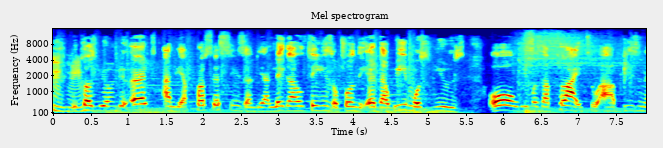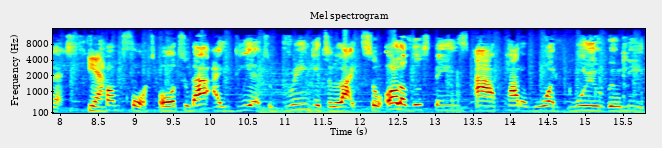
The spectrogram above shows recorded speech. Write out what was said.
Mhm. because we're on the earth and there are processes and there are legal things upon the earth that we must use or we must apply to our business yeah. come forth or to that idea to bring it to light. So all of those things are part of what we will need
